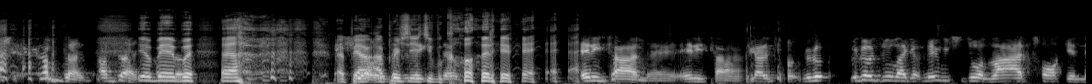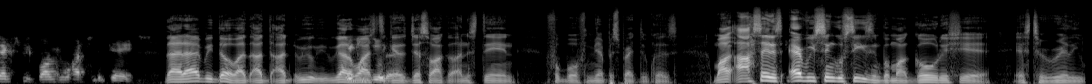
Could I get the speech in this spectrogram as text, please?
I'm done. I'm done. Yeah, man, done. but uh, Yo, I appreciate you for make calling it, man. anytime, man. Anytime. We gotta do, we're, gonna, we're gonna do like a, maybe we should do a live talking next week while we watching the game. Nah, that'd be dope. I, I, I we, we gotta We watch do that. together just so I can understand football from your perspective. Because my, I say this every single season, but my goal this year is to really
